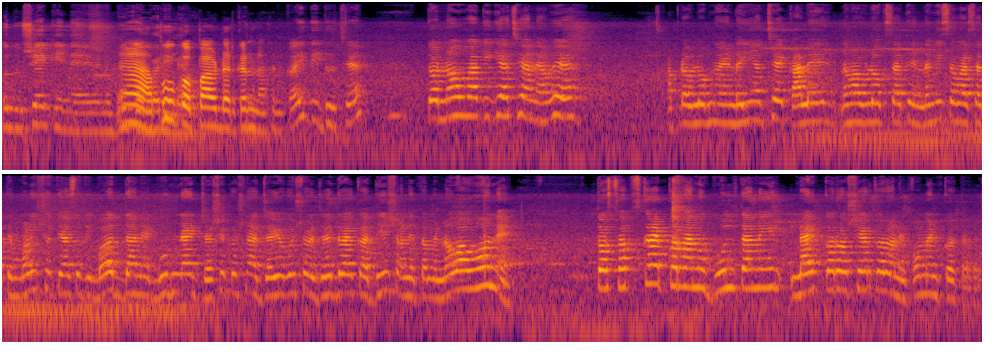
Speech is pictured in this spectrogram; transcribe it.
બધું શેકીને ભૂકો હા ભૂકો પાવડર કરી નાખીને કહી દીધું છે. તો નવ વાગી ગયા છે અને હવે આપણા વ્લોગનો એન્ડ અહીંયા છે. કાલે નવા વ્લોગ સાથે નવી સવાર સાથે મળીશું. ત્યાં સુધી બધાને ગુડ નાઇટ જય શ્રી કૃષ્ણ જય યોગેશ્વર જય દ્વારકાધીશ. અને તમે નવા હો ને તો સબસ્ક્રાઇબ કરવાનું ભૂલતા નહીં. લાઈક કરો શેર કરો અને કોમેન્ટ કરતા રહો.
